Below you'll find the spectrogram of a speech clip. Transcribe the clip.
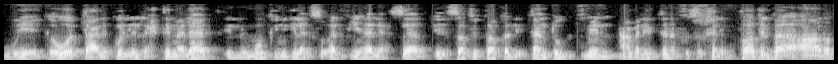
وجاوبت على كل الاحتمالات اللي ممكن يجي لك سؤال فيها لحساب صافي الطاقة اللي بتنتج من عملية التنفس الخلوي. فاضل بقى أعرف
